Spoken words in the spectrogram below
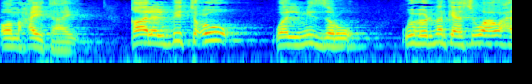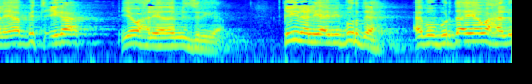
oo maxay tahay qaala albitcu waalmizru wuxuu yihi markaasi waa waxa la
